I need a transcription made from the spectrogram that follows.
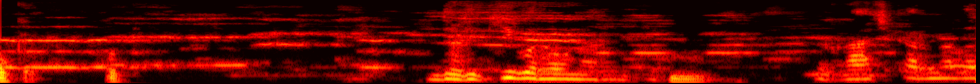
ओके धडकी भरवणार. राजकारणाला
